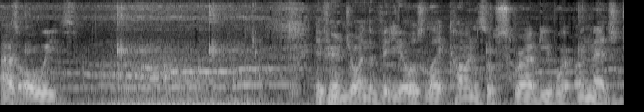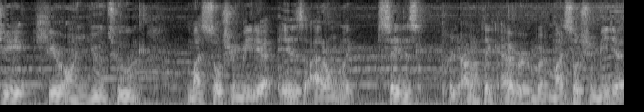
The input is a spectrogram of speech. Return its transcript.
as always. If you're enjoying the videos, like, comment, and subscribe to your boy Unmatched Jay here on YouTube. My social media is, I don't like say this, pretty, I don't think ever, but my social media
